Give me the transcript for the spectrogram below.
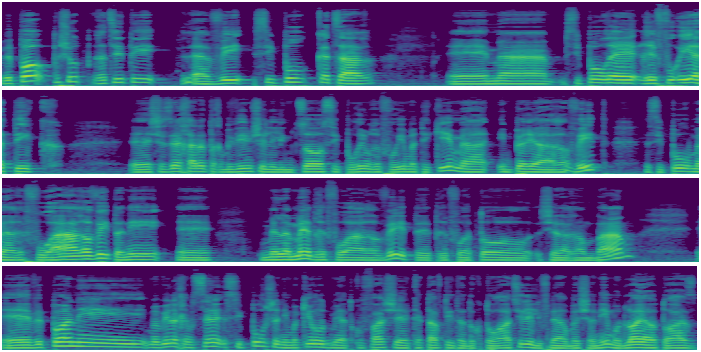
ופה פשוט רציתי להביא סיפור קצר, uh, מהסיפור uh, רפואי עתיק, uh, שזה אחד התחביבים שלי למצוא סיפורים רפואיים עתיקים מהאימפריה הערבית. זה סיפור מהרפואה הערבית. אני... Uh, מלמד רפואה ערבית, את רפואתו של הרמב"ם. אה, ופה אני מביא לכם סיפור שאני מכיר עוד מהתקופה שכתבתי את הדוקטורט שלי לפני הרבה שנים, עוד לא היה אותו אז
